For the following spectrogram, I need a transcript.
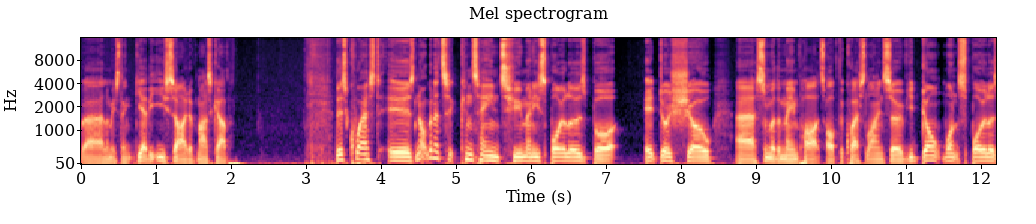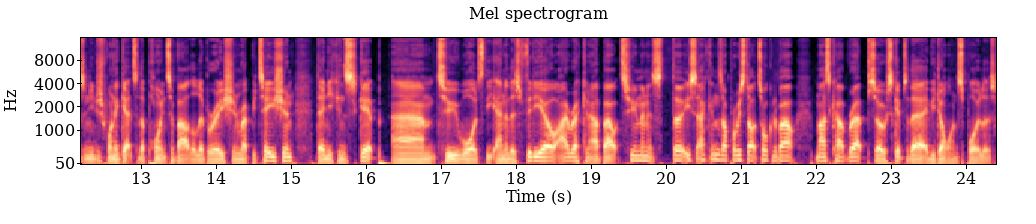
uh, let me think, yeah the east side of Mazcab. This quest is not going to contain too many spoilers, but it does show uh, some of the main parts of the quest line. So if you don't want spoilers and you just want to get to the points about the Liberation reputation, then you can skip um, towards the end of this video. I reckon about 2 minutes 30 seconds I'll probably start talking about Mazcab rep, so skip to there if you don't want spoilers.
